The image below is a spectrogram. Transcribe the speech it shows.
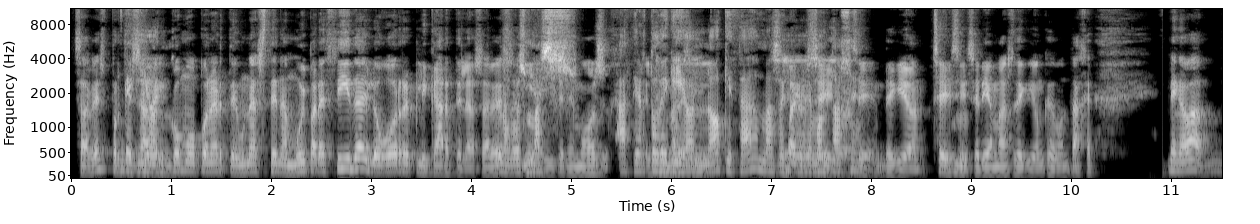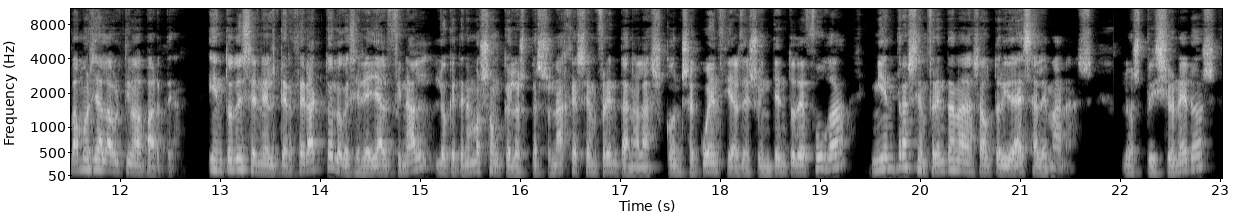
¿sabes? Porque saben cómo ponerte una escena muy parecida y luego replicártela, ¿sabes? es y más tenemos acierto de guion, ¿no? Quizá, más de, de montaje. Sí, de guion. Sí, sí, mm. sería más de guion que de montaje. Venga, va, vamos ya a la última parte. Y entonces en el tercer acto, lo que sería ya el final, lo que tenemos son que los personajes se enfrentan a las consecuencias de su intento de fuga mientras se enfrentan a las autoridades alemanas. Los prisioneros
